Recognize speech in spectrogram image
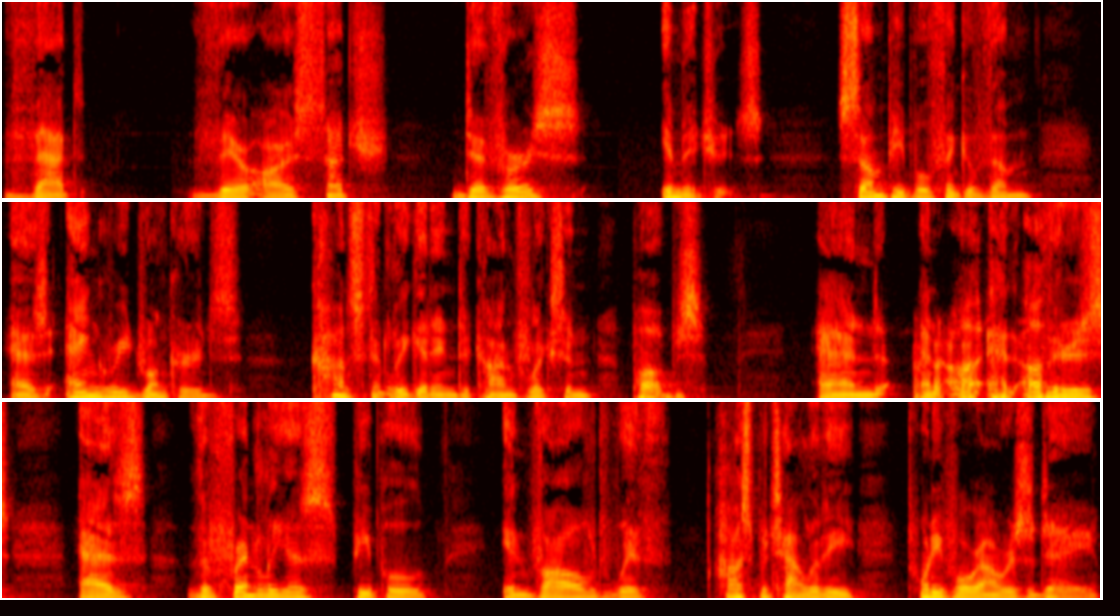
that there are such diverse images. Some people think of them as angry drunkards constantly getting into conflicts in pubs, and and uh, and others as the friendliest people involved with hospitality 24 hours a day.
